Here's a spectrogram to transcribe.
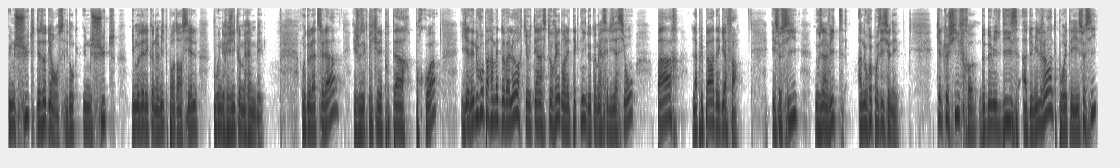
une chute des audiences et donc une chute du modèle économique potentiel pour une régie comme RMB. Au-delà de cela, et je vous expliquerai plus tard pourquoi, il y a des nouveaux paramètres de valeur qui ont été instaurés dans les techniques de commercialisation par la plupart des GAFA. Et ceci nous invite à nous repositionner. Quelques chiffres de 2010 à 2020 pour étayer ceci.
